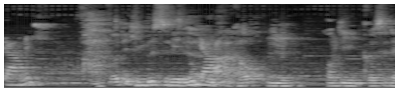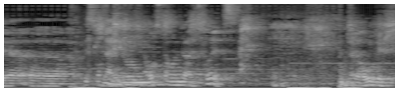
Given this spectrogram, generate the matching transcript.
gar nicht. Würde Die müssen wir Lumpen Ja. verkaufen. Und die Größe der äh, Ist offensichtlich ausdauernder als Holz. Traurig.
